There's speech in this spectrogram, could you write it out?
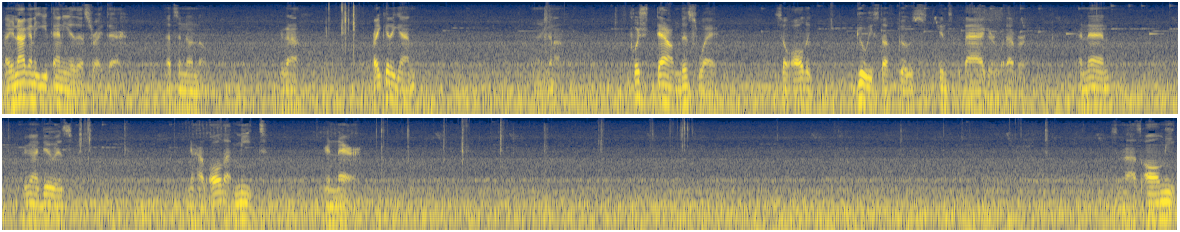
Now you're not gonna eat any of this right there. That's a no-no. You're gonna break it again. And you're gonna push down this way so all the gooey stuff goes into the bag or whatever. And then what you're gonna do is you have all that meat in there. So that's all meat.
